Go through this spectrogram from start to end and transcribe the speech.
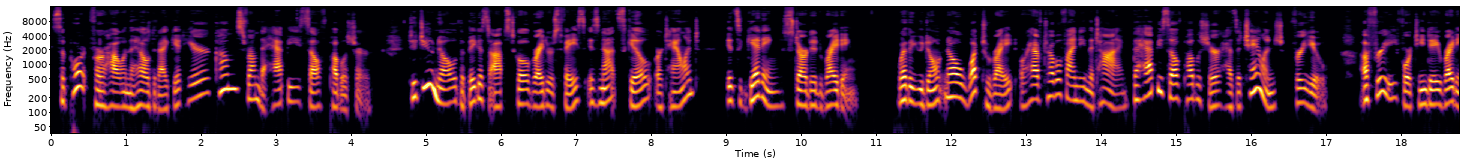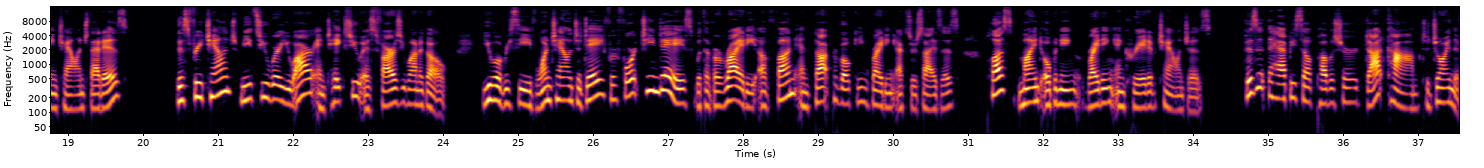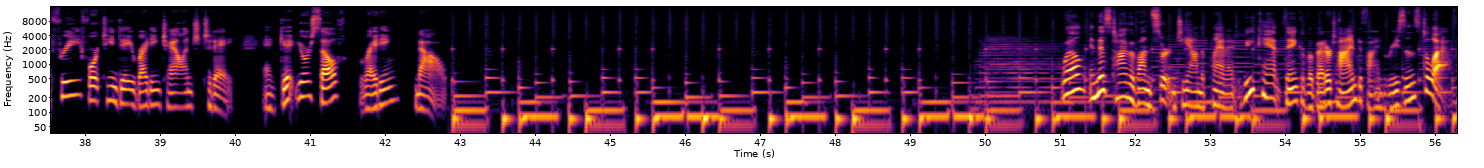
Support for How in the Hell Did I Get Here comes from the Happy Self Publisher. Did you know the biggest obstacle writers face is not skill or talent? It's getting started writing. Whether you don't know what to write or have trouble finding the time, the Happy Self Publisher has a challenge for you. A free 14 day writing challenge, that is. This free challenge meets you where you are and takes you as far as you want to go. You will receive one challenge a day for 14 days with a variety of fun and thought provoking writing exercises, plus mind opening writing and creative challenges. Visit thehappyselfpublisher.com to join the free 14 day writing challenge today and get yourself writing now. Well, in this time of uncertainty on the planet, we can't think of a better time to find reasons to laugh.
